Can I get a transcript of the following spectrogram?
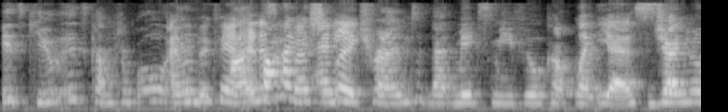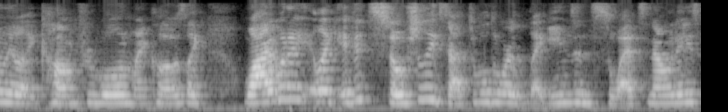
It's cute. It's comfortable. I'm a big fan, I'm and behind especially, any like- trend that makes me feel com- like Yes. genuinely like comfortable in my clothes. Like, why would I like if it's socially acceptable to wear leggings and sweats nowadays?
